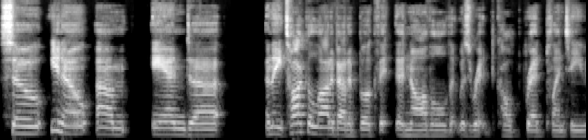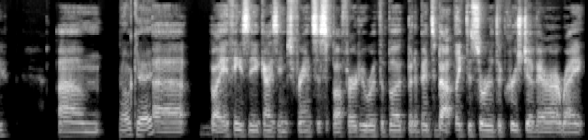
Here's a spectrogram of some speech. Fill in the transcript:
So you know, um, and uh, and they talk a lot about a book that a novel that was written called Red Plenty, um, Okay. Uh, by I think the guy's name's Francis Spufford who wrote the book, but it's about like the sort of the Khrushchev era, right?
